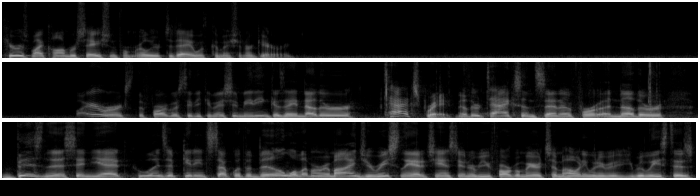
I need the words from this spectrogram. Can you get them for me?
here's my conversation from earlier today with Commissioner Gehrig. Fireworks, the Fargo City Commission meeting, because another tax break, another tax incentive for another business, and yet who ends up getting stuck with the bill? Well, let me remind you, recently I had a chance to interview Fargo Mayor Tim Mahoney when he, re he released his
